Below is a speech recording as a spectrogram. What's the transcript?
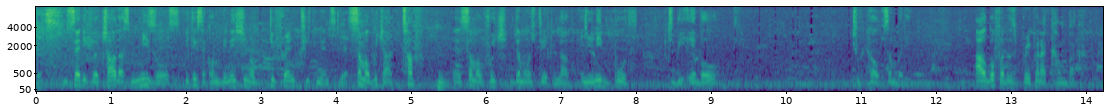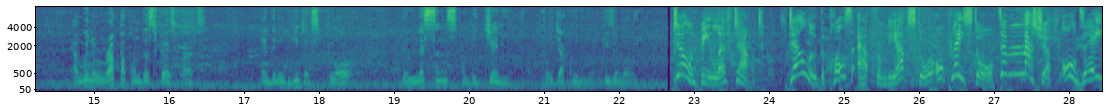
Yes. You said if your child has measles, it takes a combination of different treatments, Yes. some of which are tough hmm. and some of which demonstrate love. And you need both to be able to help somebody. I'll go for this break when I come back. I'm going to wrap up on this first part and then we'll begin to explore the lessons on the journey for Agya Koo Please don't worry. Don't be left out. Download the Pulse app from the App Store or Play Store to mash up all day,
